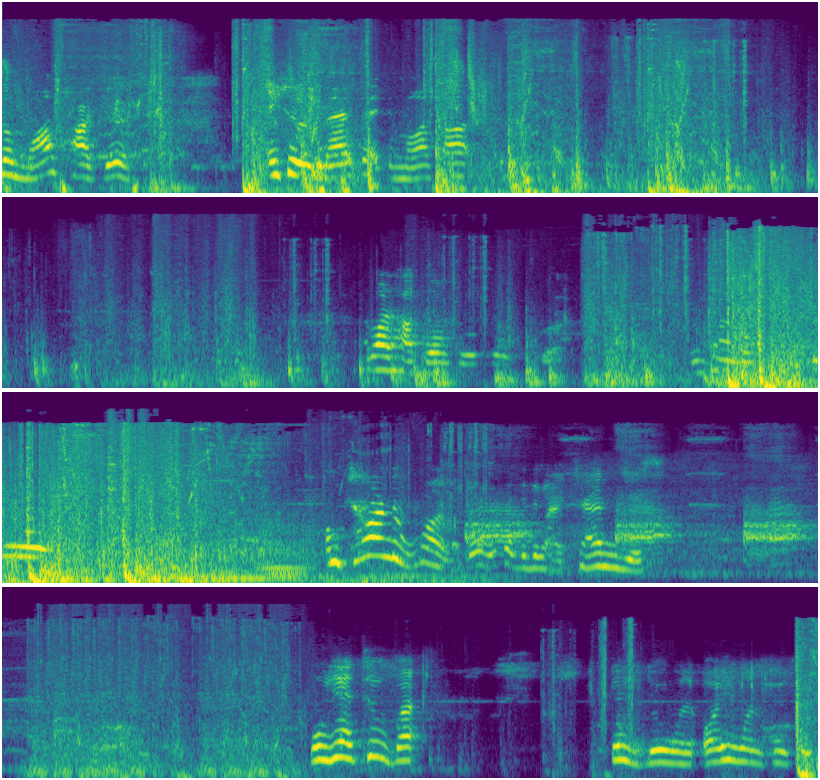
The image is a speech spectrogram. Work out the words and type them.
The. Into the mad the montage. I'm gonna hop on real quick. bro. I'm trying to go. I'm trying to run. The my challenges. Well, yeah, too, but he's doing all he wants to do is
